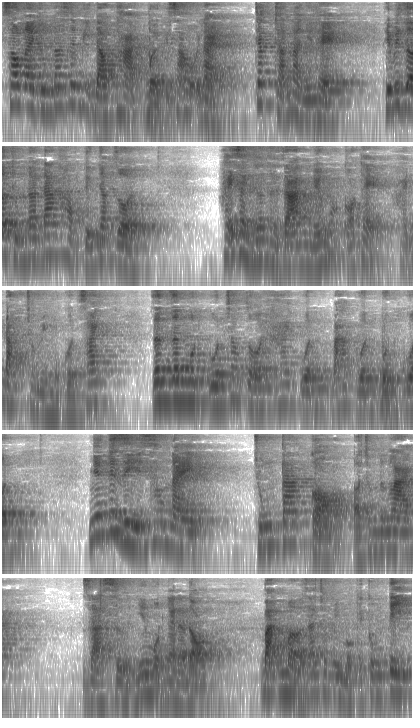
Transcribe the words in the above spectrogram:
Sau này chúng ta sẽ bị đào thải bởi cái xã hội này. Chắc chắn là như thế. Thì bây giờ chúng ta đang học tiếng nhật rồi. Hãy dành ra thời gian, nếu mà có thể, hãy đọc cho mình một cuốn sách. Dần dần một cuốn xong rồi, hai cuốn, ba cuốn, bốn cuốn. Những cái gì sau này chúng ta có ở trong tương lai? Giả sử như một ngày nào đó, bạn mở ra cho mình một cái công ty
